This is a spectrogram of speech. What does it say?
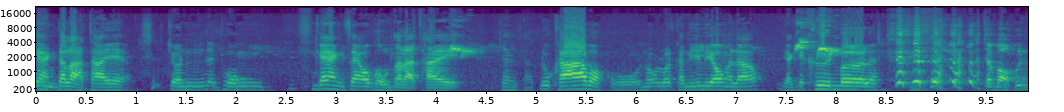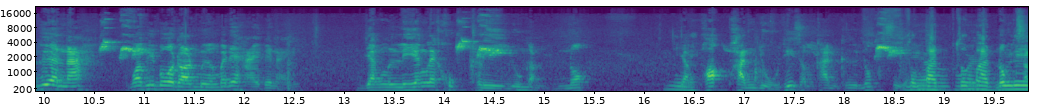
แข่งตลาดไทยอะจนไอ้พงแกล้งแซวผผมตลาดไทย ใช่ครับ ลูกค้าบอกโอ้โหรถคันนี้เลี้ยวมาแล้ว อยากจะคืนเบอร์เลย จะบอกเพื่อนๆนะ ว่าพี่โบดอนเมืองไม่ได้หายไปไหน ยังเลี้ยงและคุกคลีอยู่กับนก นี่ยังเพาะพันธุ์อยู่ที่สำคัญคือนกเสียงสมบัติสมบัตินบุกรี ส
